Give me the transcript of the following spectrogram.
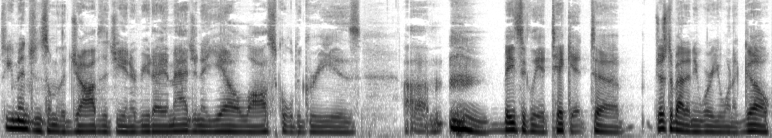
So you mentioned some of the jobs that you interviewed. I imagine a Yale law school degree is um, basically a ticket to just about anywhere you want to go.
